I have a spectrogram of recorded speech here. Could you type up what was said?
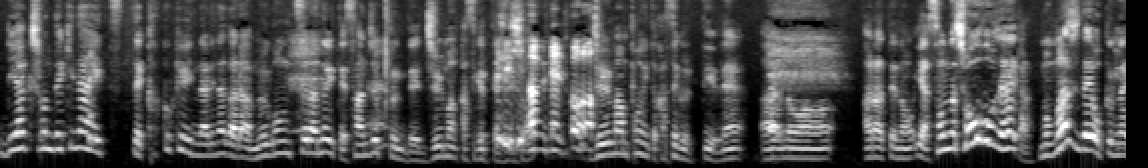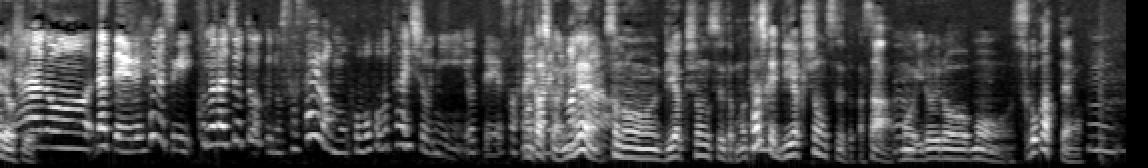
リアクションできないっつって過呼吸になりながら無言貫いて30分で10万稼ぐってやつでしょ？やめろ。10万ポイント稼ぐっていうね。あの新手のいやそんな商法じゃないから。もうマジで送んないでほしい。あのだって変なすぎこのラジオトークの支えはもうほぼほぼ大将によって支まあえられ確かにますからそのリアクション数とかも確かにリアクション数とかさ、うん。もういろいろもうすごかったよ。うん。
